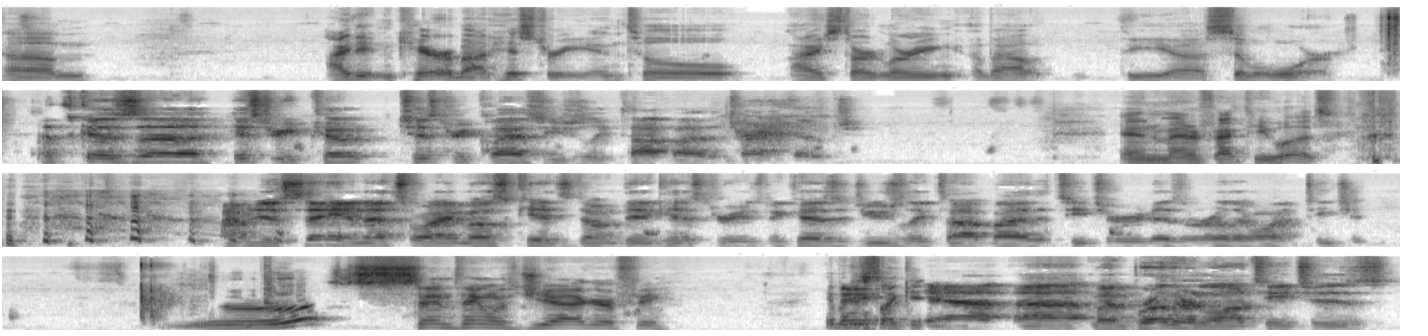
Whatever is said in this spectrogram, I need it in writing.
Um, I didn't care about history until I started learning about the uh, Civil War. That's because uh, history coach, history class usually taught by the track coach. And matter of fact, he was. I'm just saying that's why most kids don't dig history is because it's usually taught by the teacher who doesn't really want to teach it. Same thing with geography. Yeah, but it's like Yeah, uh, my brother-in-law teaches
